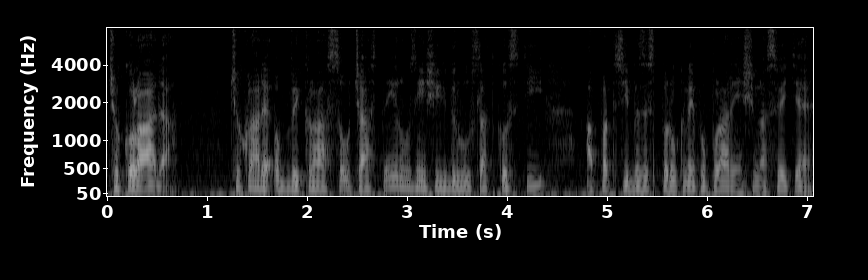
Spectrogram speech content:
Čokoláda. Čokoláda je obvyklá součást nejrůznějších druhů sladkostí a patří bez zesporu k nejpopulárnějším na světě.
